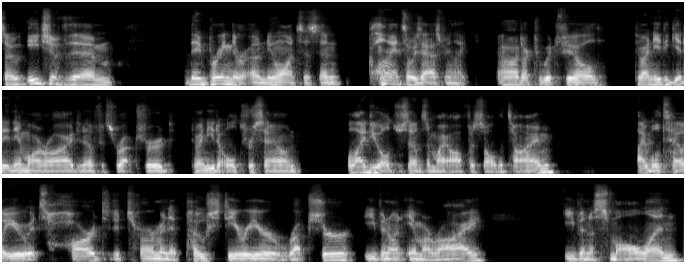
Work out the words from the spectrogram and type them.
So each of them, they bring their own nuances. And clients always ask me, like, oh, Dr. Whitfield, do I need to get an MRI to know if it's ruptured? Do I need an ultrasound? Well, I do ultrasounds in my office all the time. I will tell you it's hard to determine a posterior rupture, even on MRI, even a small one,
